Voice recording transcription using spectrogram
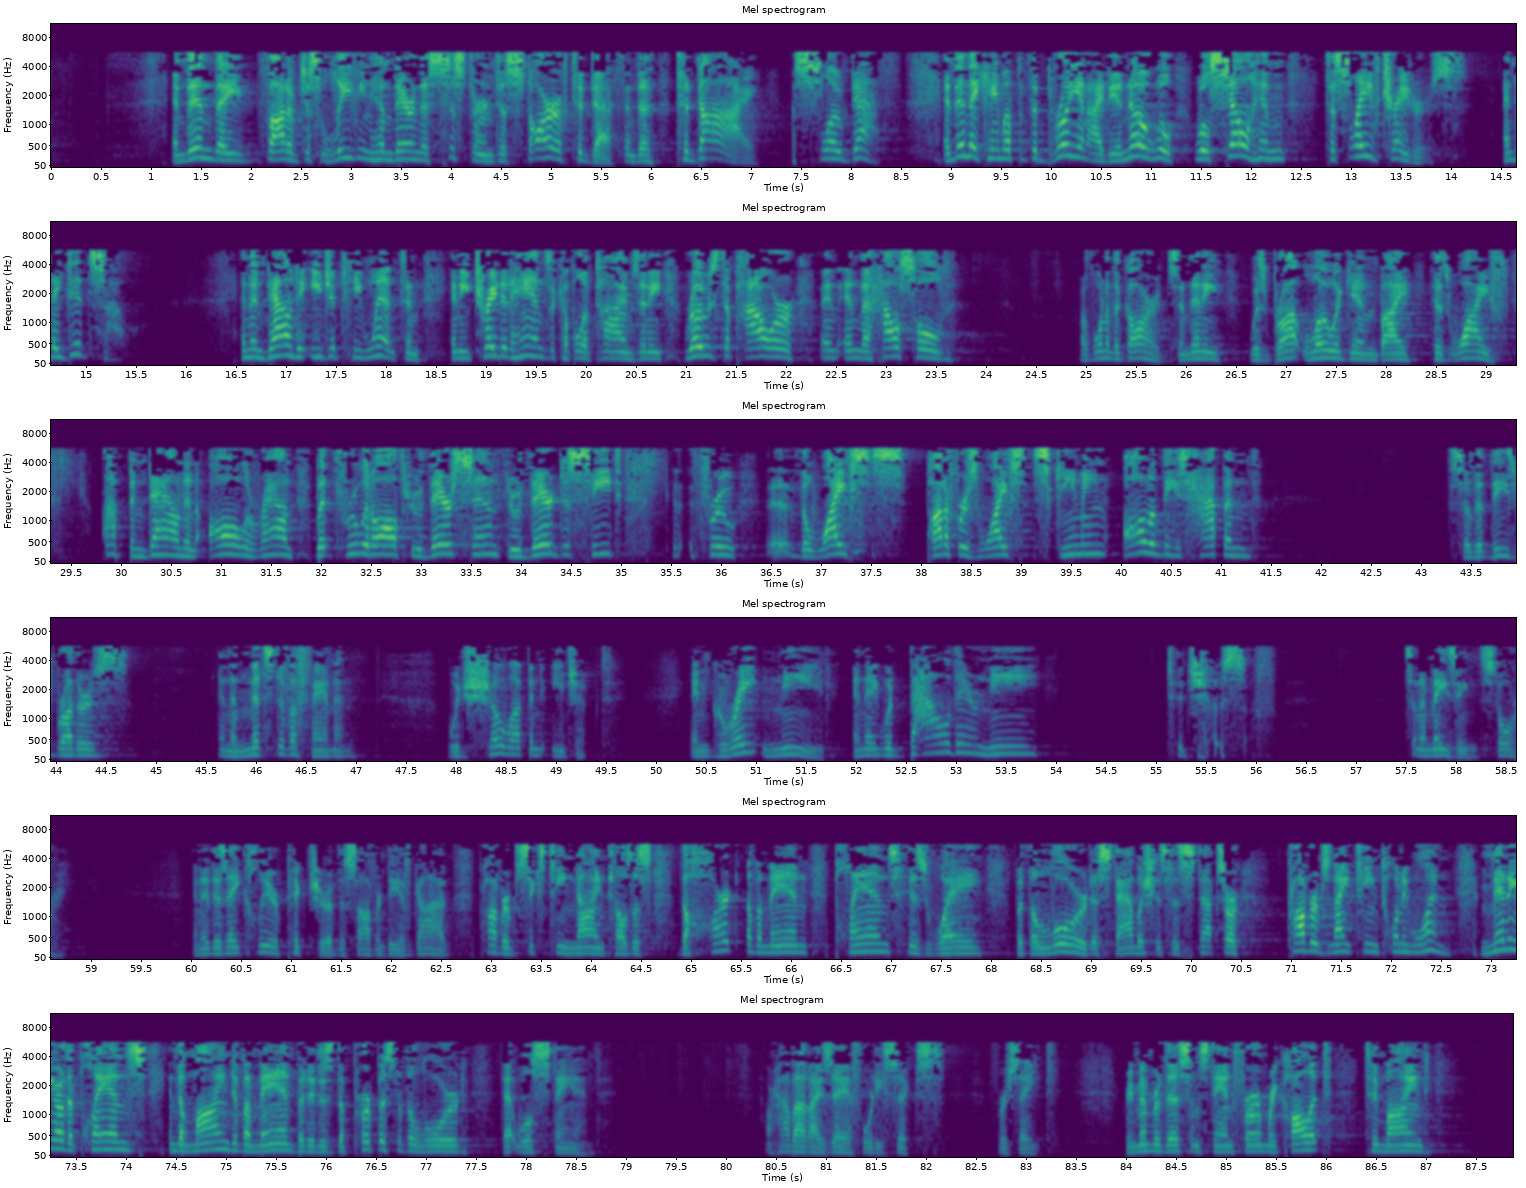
And then they thought of just leaving him there in the cistern to starve to death and to, to die a slow death. And then they came up with the brilliant idea, no, we'll, we'll sell him to slave traders. And they did so. And then down to Egypt he went and, and he traded hands a couple of times and he rose to power in, in the household of one of the guards. And then he was brought low again by his wife up and down and all around, but through it all, through their sin, through their deceit, through the wife's, Potiphar's wife's scheming, all of these happened so that these brothers, in the midst of a famine, would show up in Egypt in great need and they would bow their knee to Joseph. It's an amazing story. And it is a clear picture of the sovereignty of God. Proverbs 16:9 tells us, "The heart of a man plans his way, but the Lord establishes his steps." Or Proverbs 19:21, "Many are the plans in the mind of a man, but it is the purpose of the Lord that will stand." Or how about Isaiah 46 verse 8? Remember this and stand firm. Recall it to mind,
